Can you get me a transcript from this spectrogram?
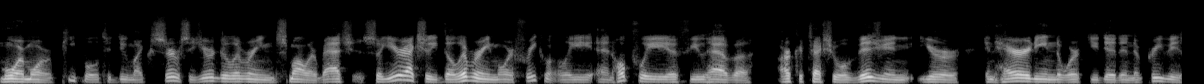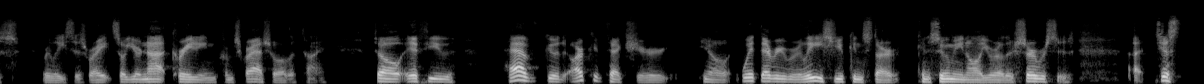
more and more people to do microservices. You're delivering smaller batches. So you're actually delivering more frequently. And hopefully, if you have a architectural vision, you're inheriting the work you did in the previous releases, right? So you're not creating from scratch all the time. So if you have good architecture, you know, with every release, you can start consuming all your other services. Uh, just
